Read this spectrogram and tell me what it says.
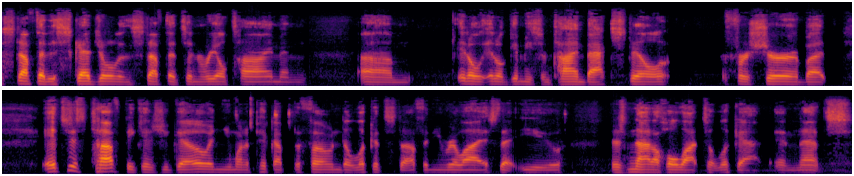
stuff that is scheduled and stuff that's in real time, and um, it'll it'll give me some time back still for sure. But it's just tough because you go and you want to pick up the phone to look at stuff and you realize that you there's not a whole lot to look at. And that's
